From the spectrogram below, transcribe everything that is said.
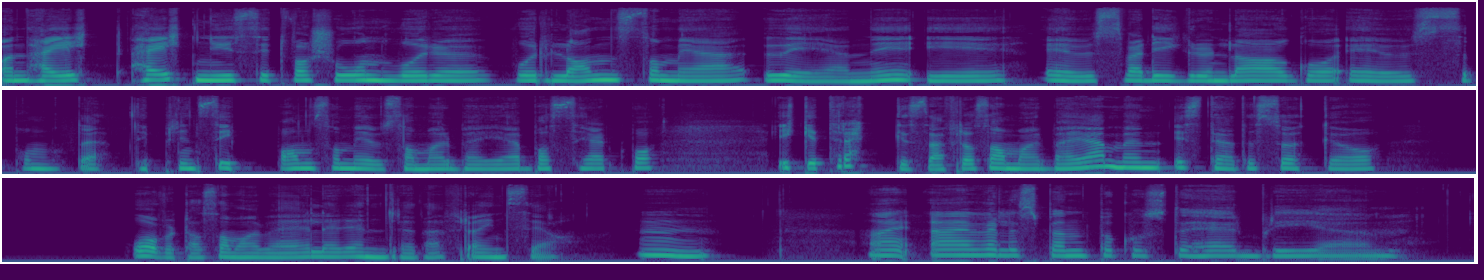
Og en helt, helt ny situasjon hvor, hvor land som er uenig i EUs verdigrunnlag og EUs, måte, de prinsippene som EU-samarbeidet er basert på, ikke trekker seg fra samarbeidet, men i stedet søker å overta samarbeidet eller endre det fra innsida. Mm. Nei, jeg er veldig spent på hvordan det her blir, eh,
